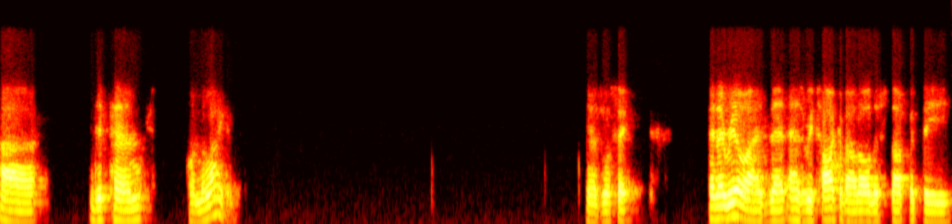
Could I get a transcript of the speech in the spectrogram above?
uh, depends on the ligand. As we'll see. And I realize that as we talk about all this stuff with the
